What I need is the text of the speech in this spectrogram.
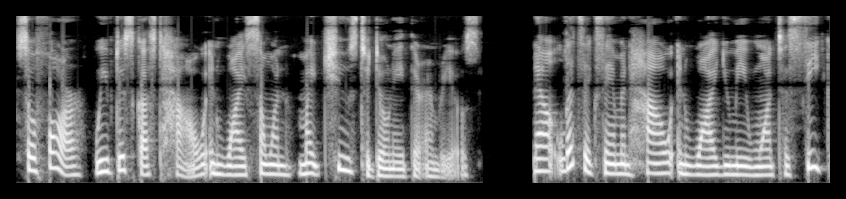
so far we've discussed how and why someone might choose to donate their embryos. Now let's examine how and why you may want to seek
